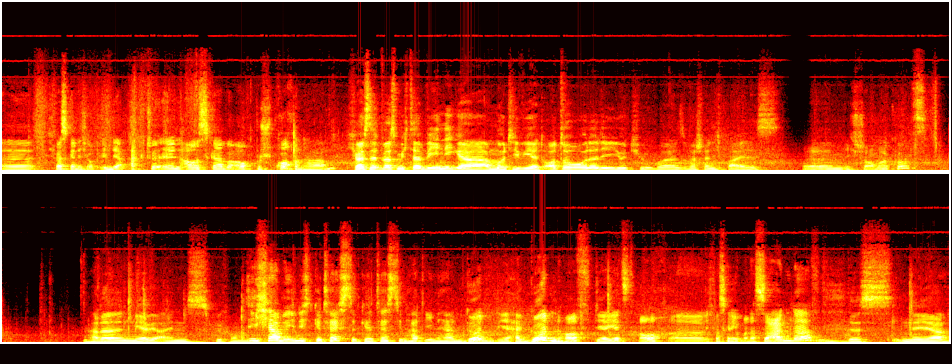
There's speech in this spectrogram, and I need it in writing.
äh, ich weiß gar nicht, ob in der aktuellen Ausgabe auch besprochen haben. Ich weiß nicht, was mich da weniger motiviert, Otto oder die YouTuber, also wahrscheinlich beides. Ähm, ich schau mal kurz. Hat er mehr wie eins bekommen? Ich habe ihn nicht getestet. Getestet hat ihn Herrn Görden, Herr Gördenhoff, der jetzt auch, äh, ich weiß gar nicht, ob man das sagen darf, Das, naja,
